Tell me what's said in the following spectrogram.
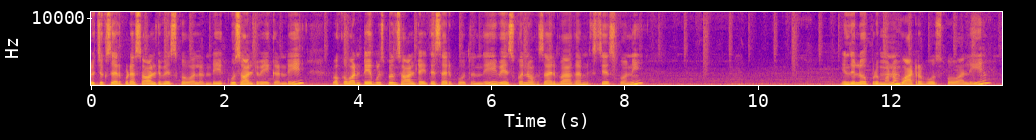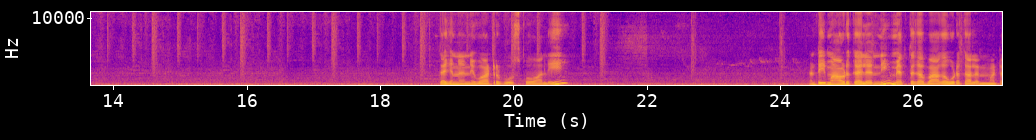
రుచికి సరిపడా సాల్ట్ వేసుకోవాలండి ఎక్కువ సాల్ట్ వేయకండి ఒక వన్ టేబుల్ స్పూన్ సాల్ట్ అయితే సరిపోతుంది వేసుకొని ఒకసారి బాగా మిక్స్ చేసుకొని ఇందులో ఇప్పుడు మనం వాటర్ పోసుకోవాలి తగినన్ని వాటర్ పోసుకోవాలి అంటే ఈ మామిడికాయలన్నీ మెత్తగా బాగా ఉడకాలన్నమాట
